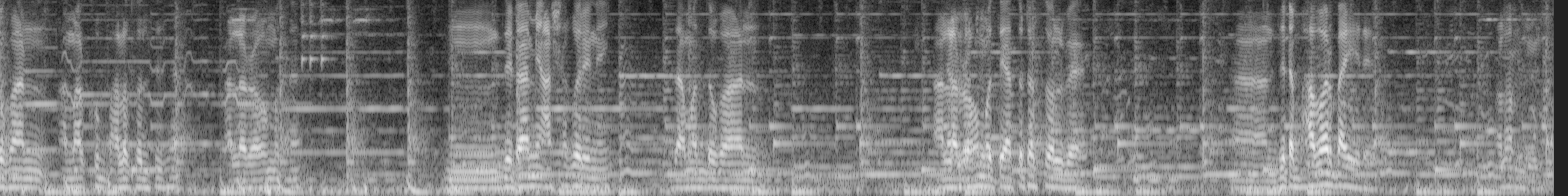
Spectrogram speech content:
দোকান আমার খুব ভালো চলতেছে আল্লাহর রহমতে। যেটা আমি আশা করি করিনি যে আমার দোকান আল্লাহর রহমতে এতটা চলবে। যেটা ভাবার বাইরে। আলহামদুলিল্লাহ।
